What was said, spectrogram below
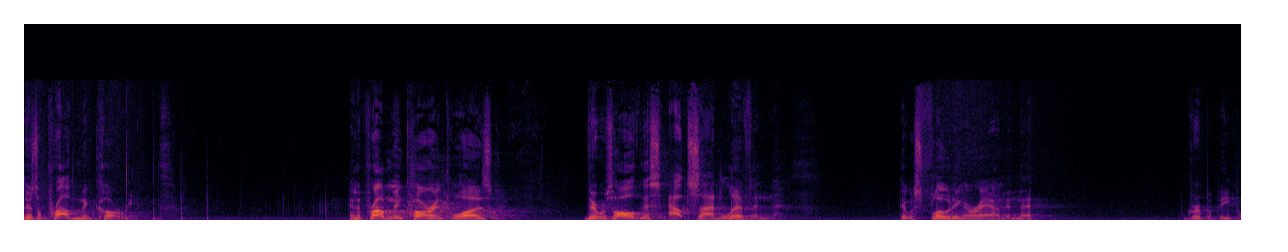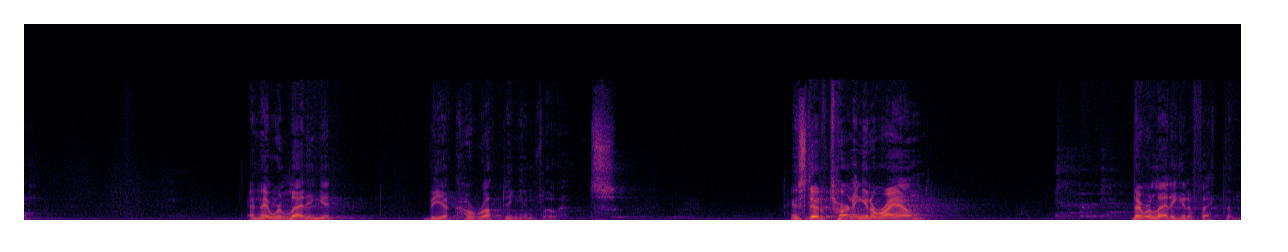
There's a problem in Corinth. And the problem in Corinth was there was all this outside leaven that was floating around in that group of people. And they were letting it be a corrupting influence. Instead of turning it around, they were letting it affect them.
